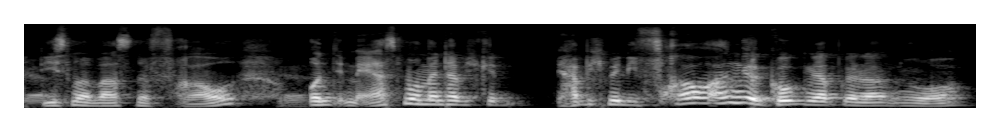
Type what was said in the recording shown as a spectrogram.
Ja. Diesmal war es eine Frau. Ja. Und im ersten Moment habe ich, hab ich mir die Frau angeguckt und habe gedacht, ja,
